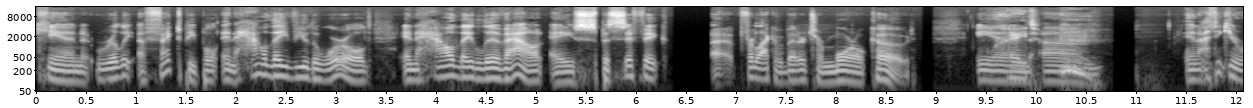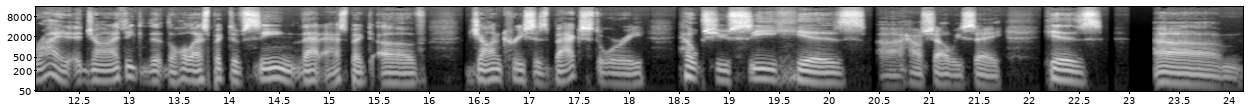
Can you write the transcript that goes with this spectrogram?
can really affect people and how they view the world and how they live out a specific uh, for lack of a better term moral code and Right. um and I think you're right, John. I think that the whole aspect of seeing that aspect of John Kreese's backstory helps you see his, uh, how shall we say, his, um,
